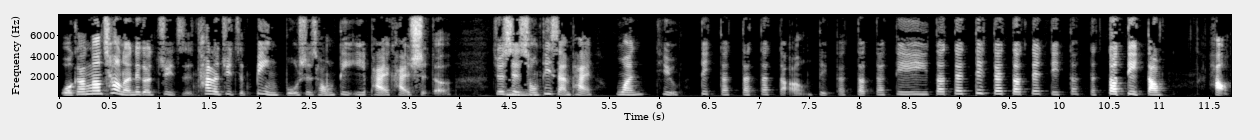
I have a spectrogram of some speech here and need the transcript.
我刚刚唱的那个句子，它的句子并不是从第一拍开始的，就是从第三拍 one two 滴哒哒哒哒滴哒哒哒滴哒哒滴哒哒滴哒哒哒滴哒。好，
